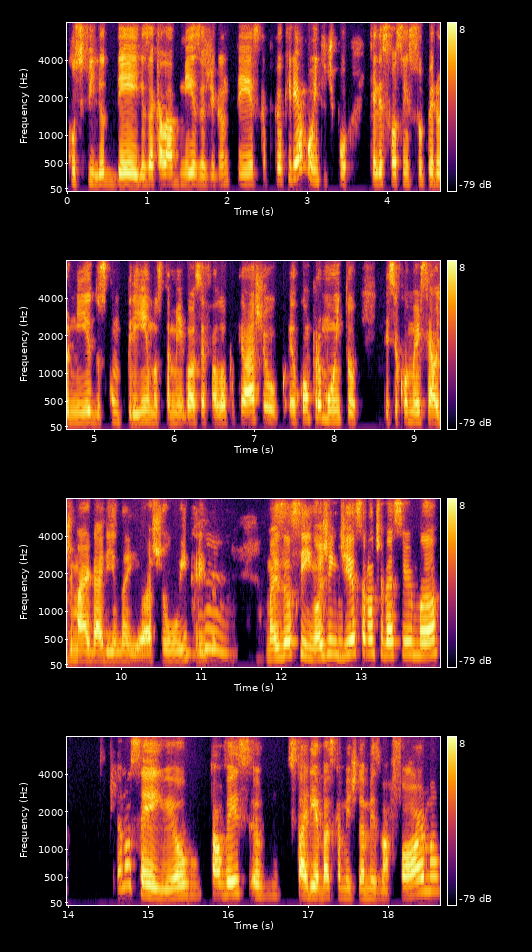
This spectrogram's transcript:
com os filhos deles, aquela mesa gigantesca, porque eu queria muito, tipo, que eles fossem super unidos, com primos também, igual você falou, porque eu acho, eu compro muito esse comercial de margarina aí, eu acho incrível. Mas assim, hoje em dia, se eu não tivesse irmã, eu não sei, eu talvez eu estaria basicamente da mesma forma,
